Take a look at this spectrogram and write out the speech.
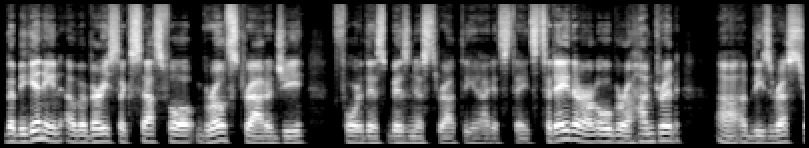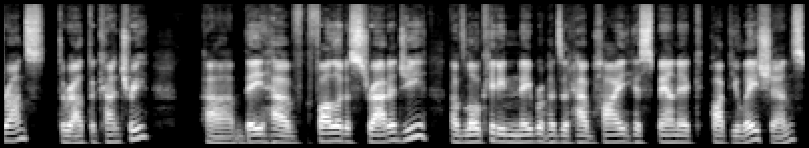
the beginning of a very successful growth strategy for this business throughout the United States. Today, there are over 100 uh, of these restaurants throughout the country. Uh, they have followed a strategy of locating neighborhoods that have high Hispanic populations.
